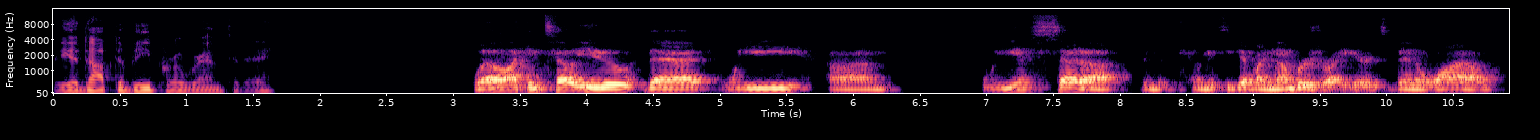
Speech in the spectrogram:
the Adopt a Bee program today? Well, I can tell you that we um, we have set up. Let me get my numbers right here. It's been a while.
